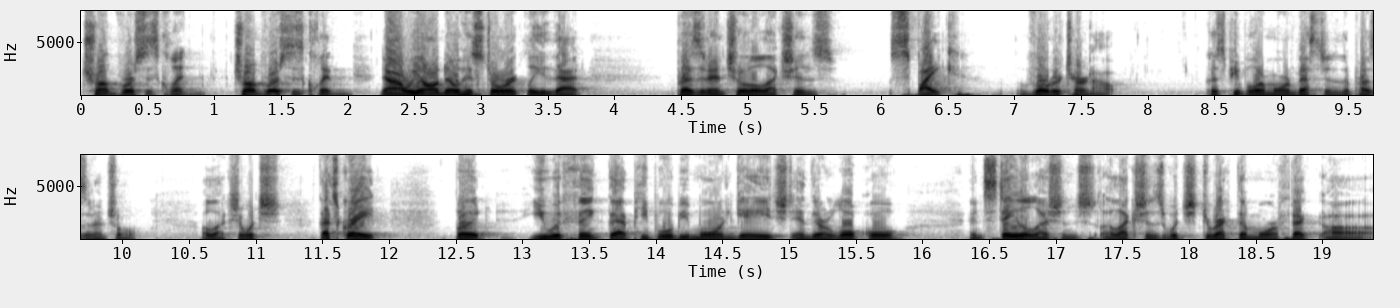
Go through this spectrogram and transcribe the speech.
Trump versus Clinton. Trump versus Clinton. Now, we all know historically that presidential elections spike voter turnout because people are more invested in the presidential election, which that's great, but you would think that people would be more engaged in their local and state elections, elections which direct them more affect. Uh,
